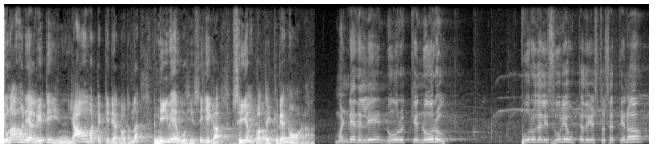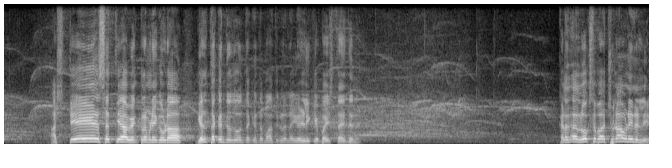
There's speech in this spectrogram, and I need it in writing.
ಚುನಾವಣೆಯ ರೀತಿ ಯಾವ ಮಟ್ಟಕ್ಕಿದೆ ಅನ್ನೋದನ್ನು ನೀವೇ ಊಹಿಸಿ ಈಗ ಸಿ ಎಂ ಪ್ರತಿಕ್ರಿಯೆ ನೋಡೋಣ. ಮಂಡ್ಯದಲ್ಲಿ ನೂರಕ್ಕೆ ನೂರು, ಪೂರ್ವದಲ್ಲಿ ಸೂರ್ಯ ಹುಟ್ಟದು ಎಷ್ಟು ಸತ್ಯನೋ ಅಷ್ಟೇ ಸತ್ಯ ವೆಂಕಟರಮಣೇಗೌಡ ಗೆಲ್ತಕ್ಕಂಥದ್ದು ಅಂತಕ್ಕಂಥ ಮಾತುಗಳನ್ನು ಹೇಳಲಿಕ್ಕೆ ಬಯಸ್ತಾ ಇದ್ದೇನೆ. ಕಳೆದ ಲೋಕಸಭಾ ಚುನಾವಣೆಯಲ್ಲಿ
